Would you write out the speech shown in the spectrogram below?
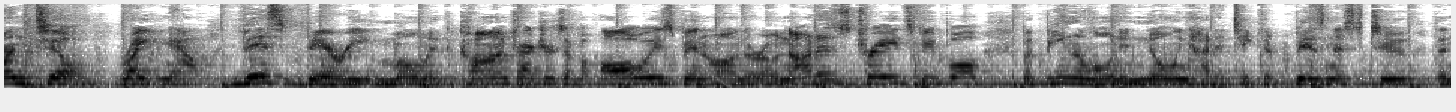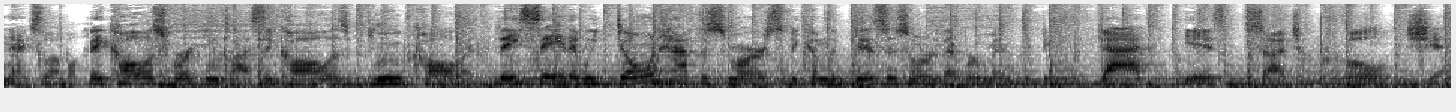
Until right now, this very moment, contractors have always been on their own, not as tradespeople, but being alone and knowing how to take their business to the next level. They call us working class, they call us blue collar. They say that we don't have the smarts to become the business owner that we're meant to be. That is such bullshit.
